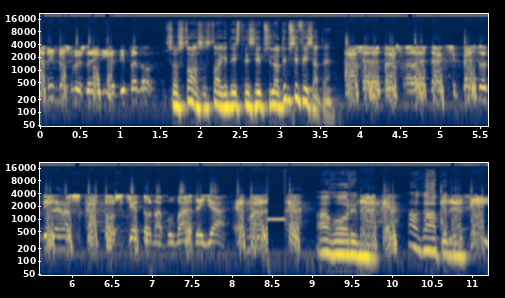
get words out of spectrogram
Να μην πέσουμε στο ίδιο επίπεδο. σωστό, σωστό, γιατί είστε σε υψηλό. Τι ψηφίσατε; Άσε δεν πας τώρα, εντάξει. Πες του ότι είναι ένας σκατός σκέτο να πούμε. Άντε, γεια. Ε, μαλάκα. Αγόρι μου. Αγάπη μου. Αδερφή.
